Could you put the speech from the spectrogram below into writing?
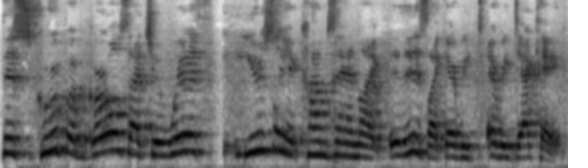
this group of girls that you're with, usually it comes in like it is like every every decade.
